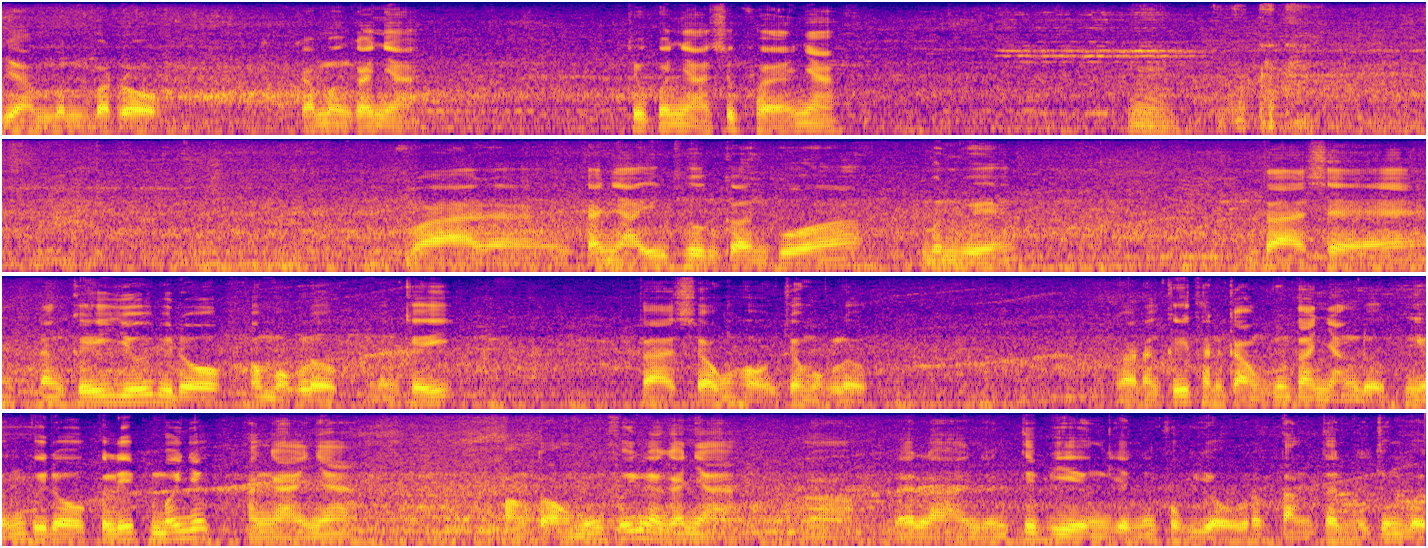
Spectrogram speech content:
và Minh Pro cảm ơn cả nhà. Chúc cả nhà sức khỏe nha. Ừ. và à, cả nhà yêu thương kênh của Minh Nguyễn, chúng ta sẽ đăng ký dưới video có một lượt đăng ký. Ta sẽ ủng hộ cho một lượt và đăng ký thành công. Chúng ta nhận được những video clip mới nhất hàng ngày nha. Hoàn toàn miễn phí nha cả nhà. À, đây là những tiếp viên và những phục vụ rất tận tình để chuẩn bị.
